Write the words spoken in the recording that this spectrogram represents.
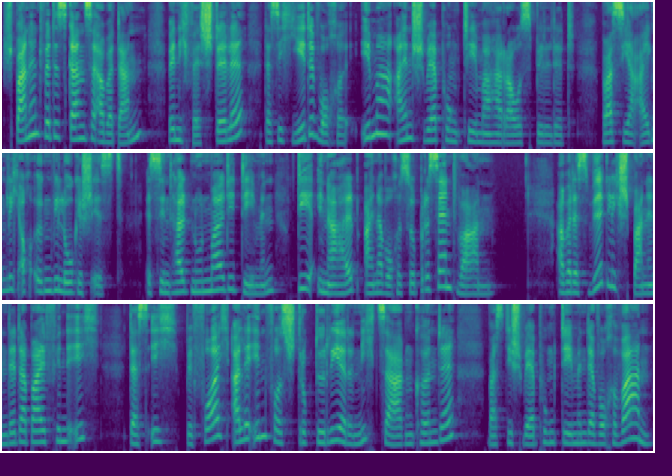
Spannend wird das Ganze aber dann, wenn ich feststelle, dass sich jede Woche immer ein Schwerpunktthema herausbildet, was ja eigentlich auch irgendwie logisch ist. Es sind halt nun mal die Themen, die innerhalb einer Woche so präsent waren. Aber das wirklich Spannende dabei finde ich, dass ich, bevor ich alle Infos strukturiere, nicht sagen könnte, was die Schwerpunktthemen der Woche waren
